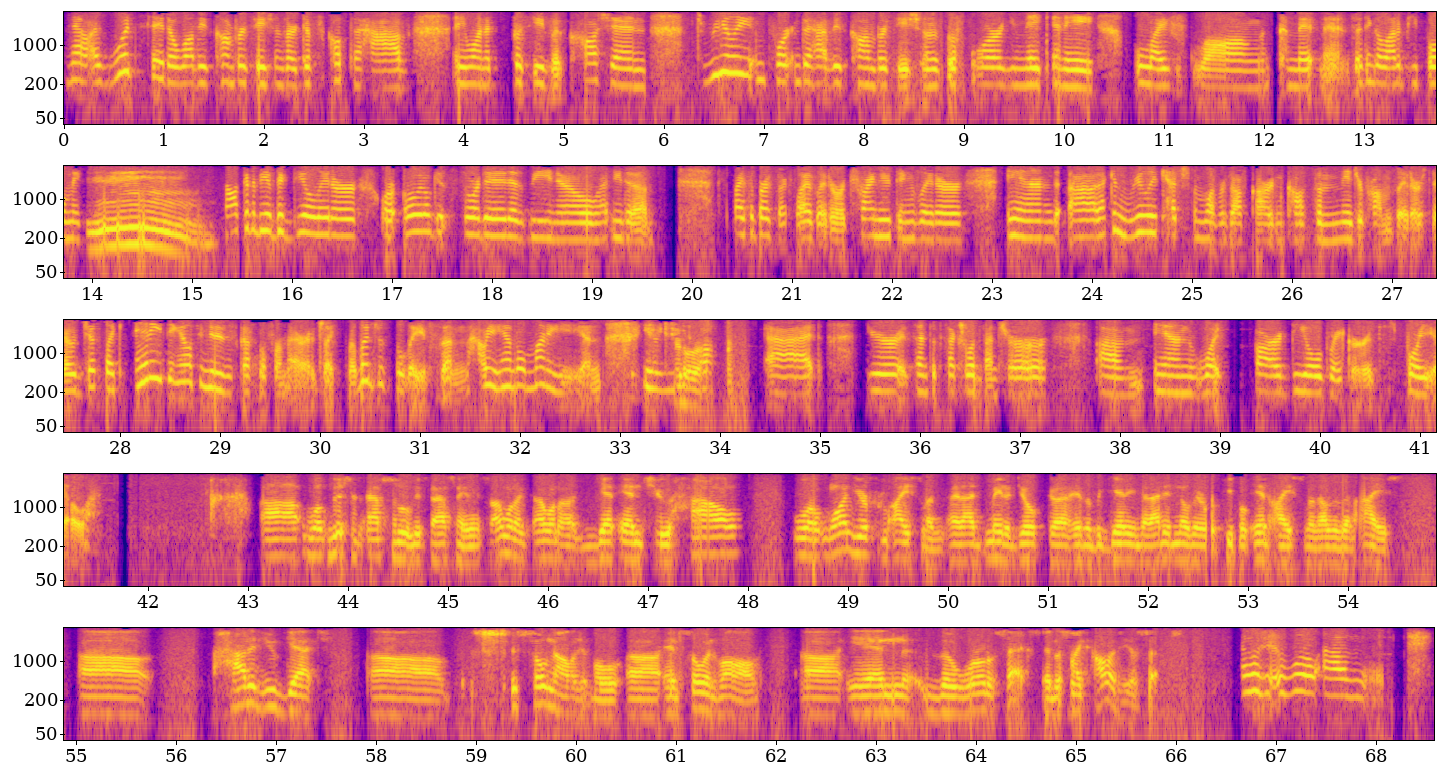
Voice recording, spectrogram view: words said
Now, I would say though, while these conversations are difficult to have and you want to proceed with caution, it's really important to have these conversations before you make any lifelong commitments. I think a lot of people make mm. not going to be a big deal later or, oh, it'll get sorted as we, you know, I need to our sex lives later or try new things later. And uh, that can really catch some lovers off guard and cause some major problems later. So just like anything else you need to discuss before marriage, like religious beliefs and how you handle money and, you know, you sure. at your sense of sexual adventure um, and what are deal breakers for you. Uh, well, this is absolutely fascinating. So I want to I want to get into how well, one, you're from Iceland, and I made a joke uh, in the beginning that I didn't know there were people in Iceland other than ice. Uh, how did you get uh, so knowledgeable uh, and so involved uh, in the world of sex and the psychology of sex? Oh, well, um,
